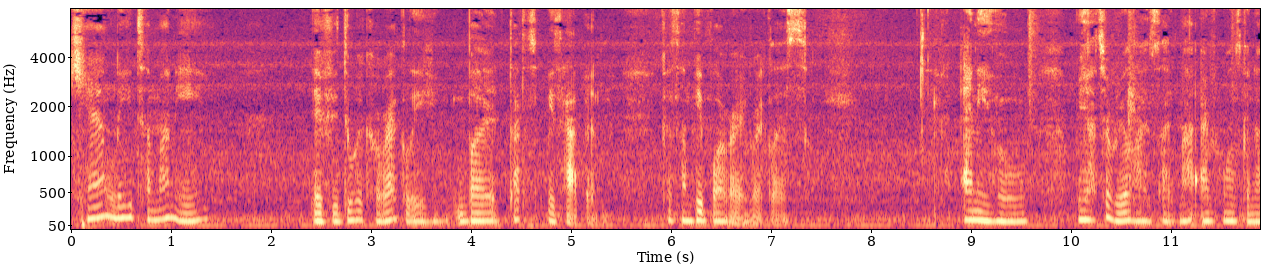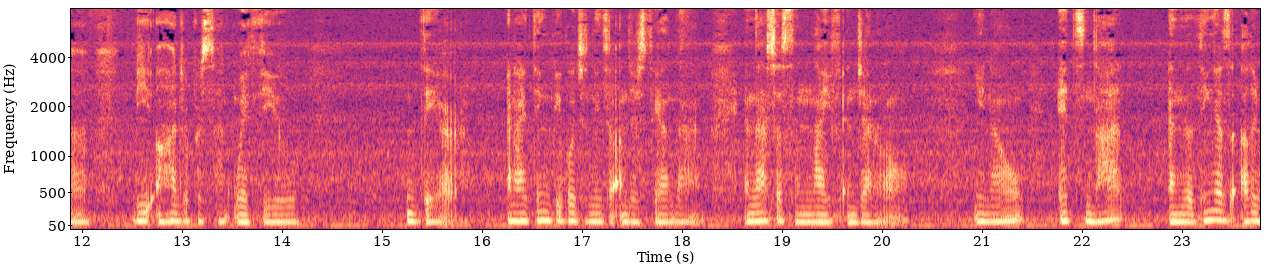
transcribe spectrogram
can lead to money if you do it correctly, but that doesn't always happen because some people are very reckless. Anywho, we have to realize that not everyone's gonna be 100% with you there. And I think people just need to understand that. And that's just in life in general. You know, it's not, and the thing is, the other,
